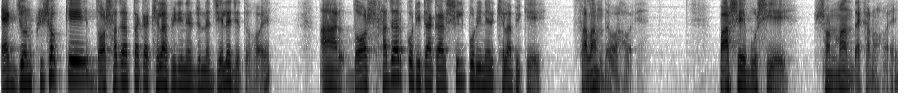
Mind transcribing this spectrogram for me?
একজন কৃষককে দশ হাজার টাকা খেলাফি ঋণের জন্য জেলে যেতে হয় আর দশ হাজার কোটি টাকার শিল্প ঋণের খেলাপিকে সালাম দেওয়া হয়। পাশে বসিয়ে সম্মান দেখানো হয়।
